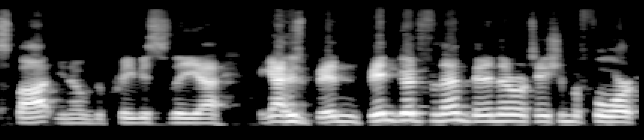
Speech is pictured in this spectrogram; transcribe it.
spot. You know, the previously a guy who's been been good for them, been in their rotation before.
